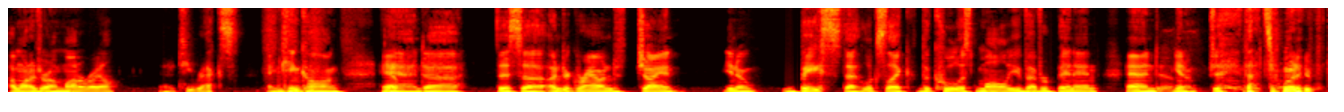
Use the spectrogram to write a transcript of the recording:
I want to draw a monorail and a T Rex and King Kong Yep. and uh, this uh, underground giant, you know, base that looks like the coolest mall you've ever been in, and Yeah. you know that's what. It,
